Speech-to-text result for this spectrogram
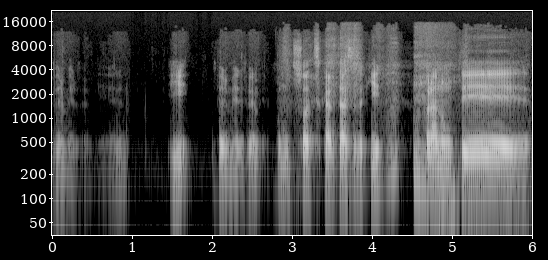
Vermelho, vermelho. E vermelho, vermelho. Vamos só descartar esses aqui pra não ter.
